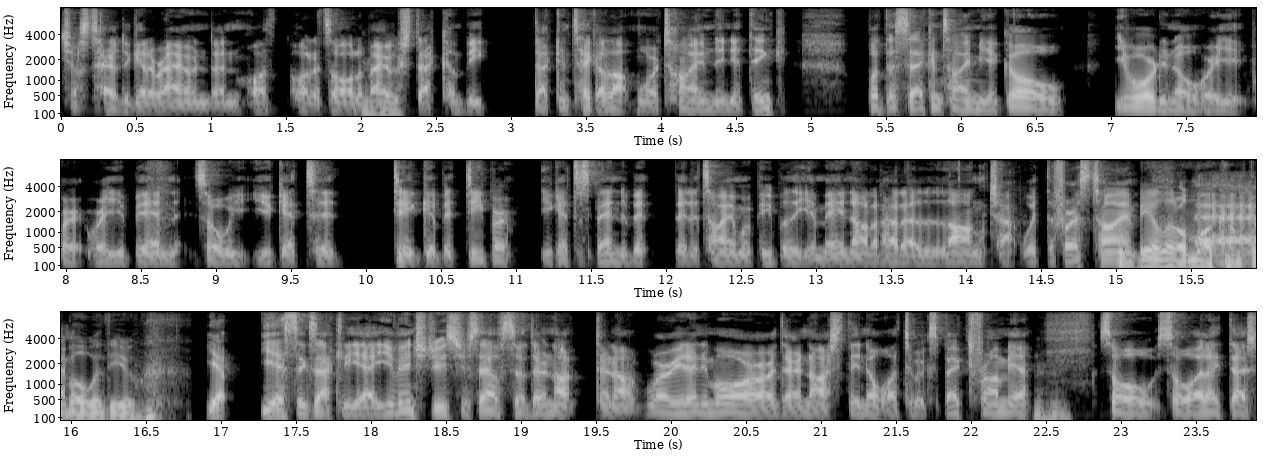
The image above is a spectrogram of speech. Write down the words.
just how to get around and what what it's all Mhm. about. That can be that can take a lot more time than you think. But the second time you go, you already know where you where, where you've been, so you get to dig a bit deeper. You get to spend a bit bit of time with people that you may not have had a long chat with the first time. be a little more um, comfortable with you. Yep. Yes, exactly. Yeah, you've introduced yourself, so they're not they're not worried anymore, or they're not they know what to expect from you. Mhm. So so I like that.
